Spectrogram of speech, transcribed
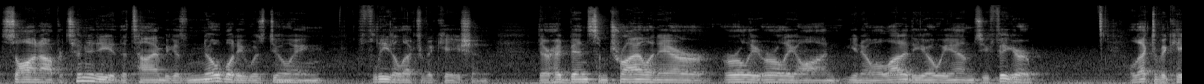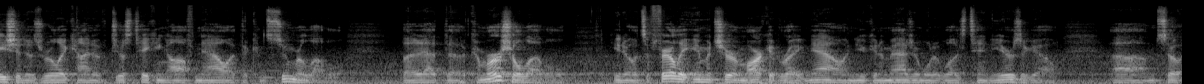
saw an opportunity at the time because nobody was doing fleet electrification. There had been some trial and error early, early on. You know, a lot of the OEMs, you figure electrification is really kind of just taking off now at the consumer level. But at the commercial level, you know, it's a fairly immature market right now, and you can imagine what it was 10 years ago. Um, so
